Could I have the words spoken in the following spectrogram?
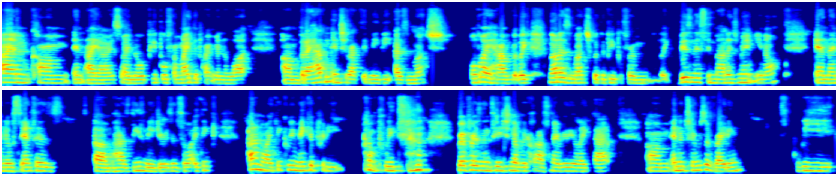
i'm com and ir so i know people from my department a lot um, but i haven't interacted maybe as much although i have but like not as much with the people from like business and management you know and i know santa's um, has these majors and so i think i don't know i think we make a pretty complete representation of the class and i really like that um, and in terms of writing we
